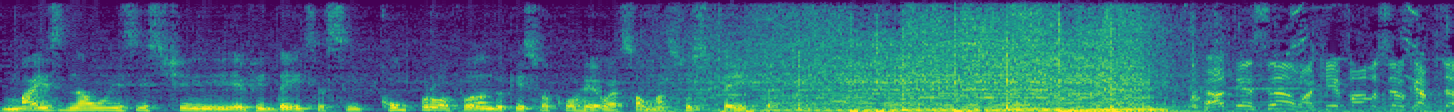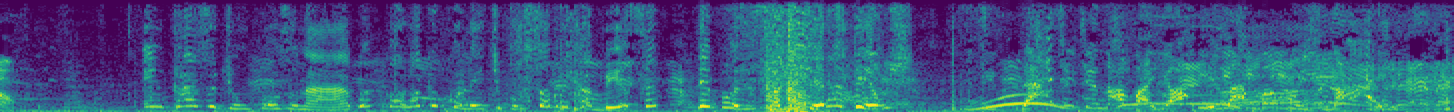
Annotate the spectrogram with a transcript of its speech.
Mas não existe evidência assim comprovando que isso ocorreu. É só uma suspeita. Atenção, aqui fala o seu capitão. Em caso de um pouso na água, coloque o colete por sobre a cabeça, depois é só dizer adeus. Cidade de Nova York, lá vamos nós!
